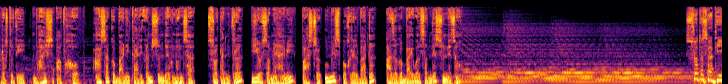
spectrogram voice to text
प्रस्तुति भोइस अफ होप आशाको बाणी कार्यक्रम सुन्दै हुनुहुन्छ। श्रोता मित्र यो समय हामी पास्टर उमेश पोखरेलबाट आजको बाइबल सन्देश सुन्नेछौ। श्रोत साथी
